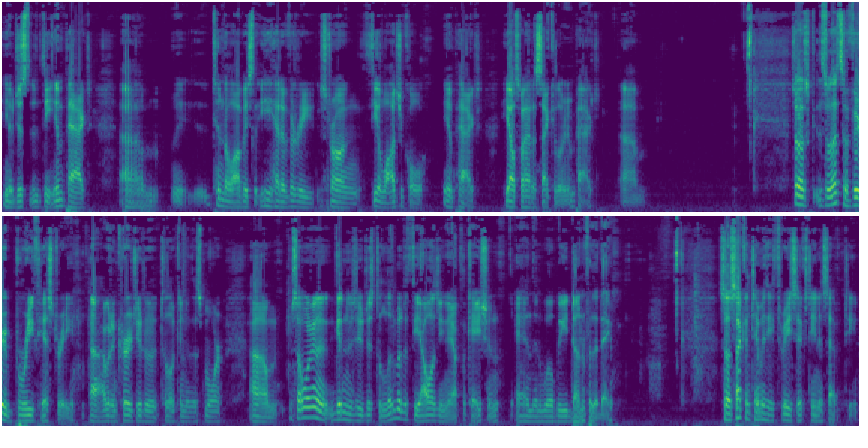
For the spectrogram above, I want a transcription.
you know, just the impact. Um, Tyndale obviously he had a very strong theological impact. He also had a secular impact. Um, so, so that's a very brief history. Uh, I would encourage you to, to look into this more. Um, so we're going to get into just a little bit of theology and application, and then we'll be done for the day. So 2 Timothy 3, 16 and 17.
